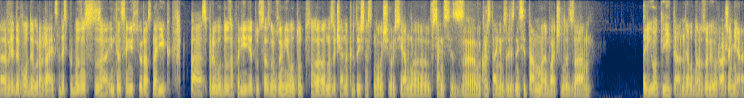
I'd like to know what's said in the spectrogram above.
е, в ряди годи вражається десь приблизно з інтенсивністю раз на рік. А з приводу Запоріжжя тут все зрозуміло. Тут е, надзвичайно критичне становище росіян е, в сенсі з використанням залізниці. Там ми бачили за. Період літа неодноразові ураження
